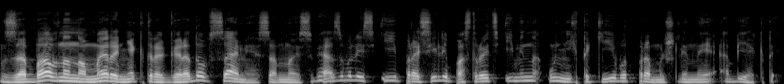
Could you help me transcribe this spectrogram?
Забавно, но мэры некоторых городов сами со мной связывались и просили построить именно у них такие вот промышленные объекты.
